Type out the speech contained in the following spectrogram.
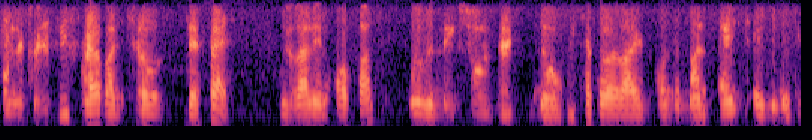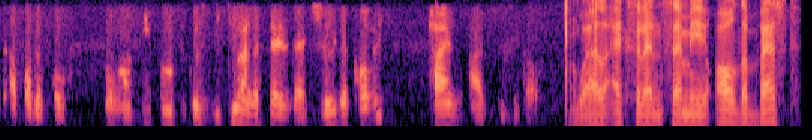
from the twenty fifth right up until the first, we run an offer where we make sure that you know we capitalize on the month end and we make it affordable for our people because we do understand that during the COVID times are difficult. Well, excellent, Sammy. All the best.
